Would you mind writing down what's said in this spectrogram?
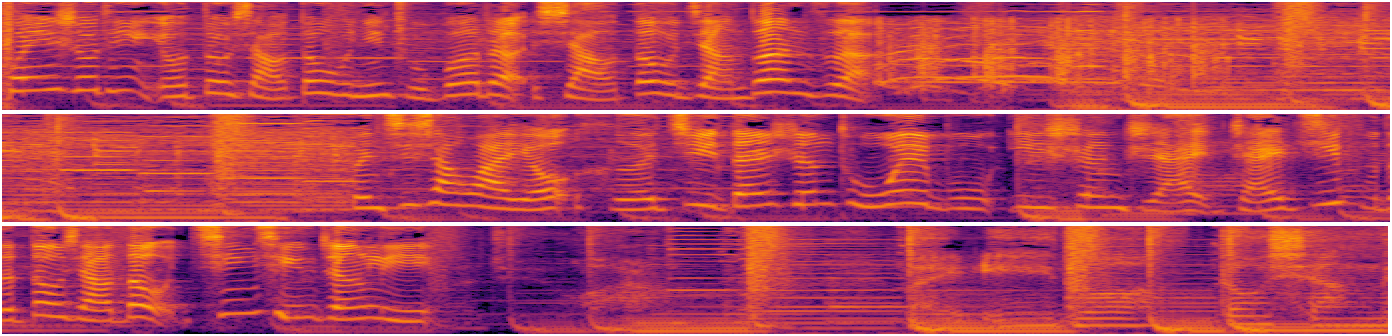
欢迎收听由豆小豆为您主播的小豆讲段子。本期笑话由何惧单身图未卜，一生只爱宅基辅的豆小豆倾情整理。每一朵都像你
